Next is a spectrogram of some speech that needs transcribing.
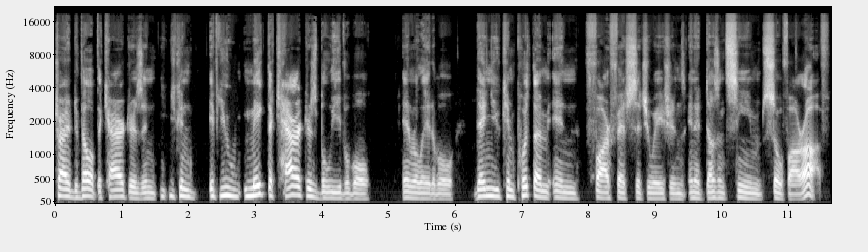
try to develop the characters. And you can if you make the characters believable and relatable then you can put them in far-fetched situations and it doesn't seem so far off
